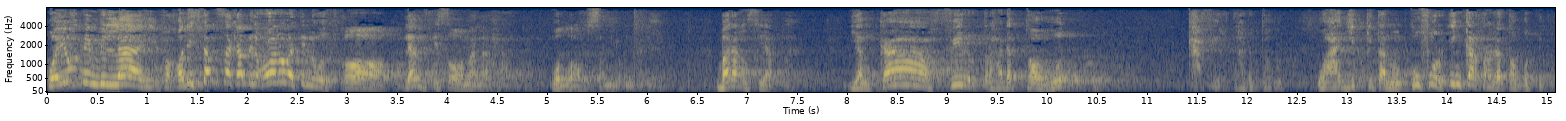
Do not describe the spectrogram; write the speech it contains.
wa yu'min billahi faqad istamsaka bil urwatil wuthqa la infisama laha. Wallahu samiun alim. Barang siapa yang kafir terhadap taghut kafir terhadap taghut wajib kita mengkufur ingkar terhadap taghut itu.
